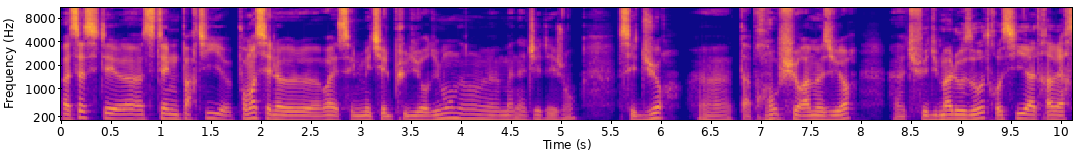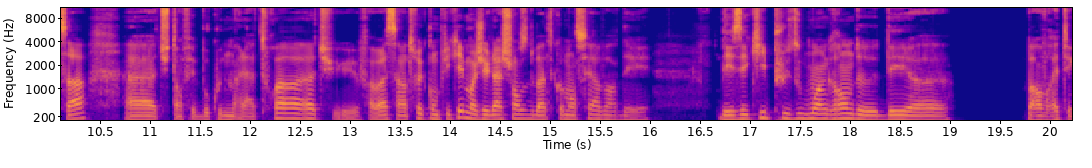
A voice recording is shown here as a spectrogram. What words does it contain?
Bah ça c'était euh, c'était une partie euh, pour moi c'est le ouais c'est le métier le plus dur du monde hein, euh, manager des gens c'est dur euh, t'apprends au fur et à mesure euh, tu fais du mal aux autres aussi à travers ça. Euh, tu t'en fais beaucoup de mal à toi. Tu enfin voilà c'est un truc compliqué. Moi j'ai eu la chance de, bah, commencer à avoir des des équipes plus ou moins grandes des euh, bah en vrai t'es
